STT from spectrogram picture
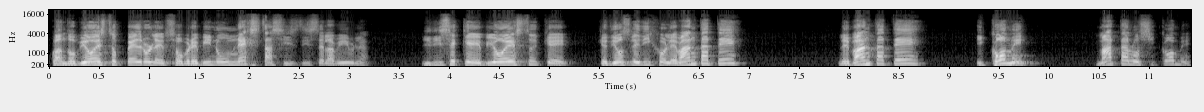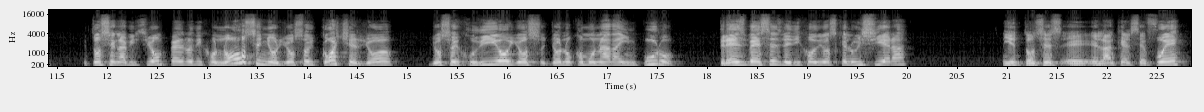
cuando vio esto, Pedro le sobrevino un éxtasis, dice la Biblia. Y dice que vio esto y que, que Dios le dijo, levántate, levántate y come, mátalos y come. Entonces en la visión Pedro dijo, no, Señor, yo soy kosher, yo, yo soy judío, yo, yo no como nada impuro. Tres veces le dijo Dios que lo hiciera y entonces eh, el ángel se fue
